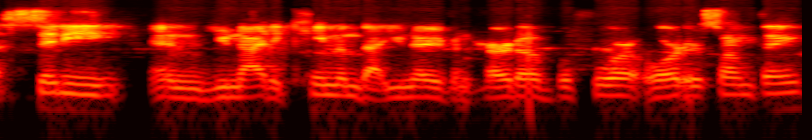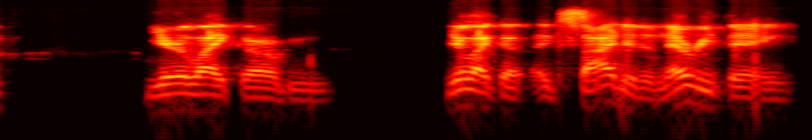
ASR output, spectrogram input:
a city in United Kingdom that you never even heard of before order something, you're like um you're like uh, excited and everything.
